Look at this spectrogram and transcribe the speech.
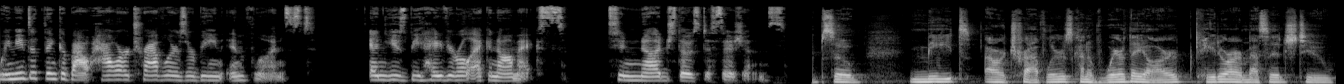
We need to think about how our travelers are being influenced and use behavioral economics to nudge those decisions. So, meet our travelers kind of where they are, cater our message to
